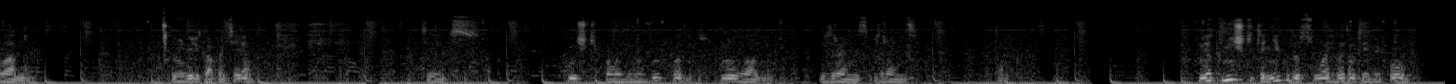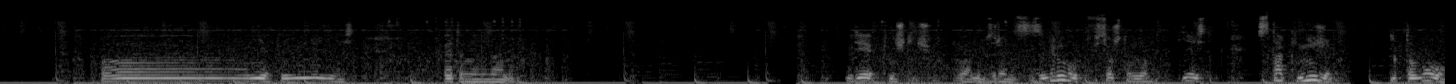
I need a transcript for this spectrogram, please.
Ладно. Невелика потеря. Текс. Книжки половину выпадут. Ну ладно. Без разницы, без разницы. Так. У меня книжки-то некуда сувать, в этом-то и прикол. А -а -а нет, у меня есть. Это мне не надо. Где книжки еще? Ладно, без разницы. Заберу вот все, что у меня есть. Стак книжек и того.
